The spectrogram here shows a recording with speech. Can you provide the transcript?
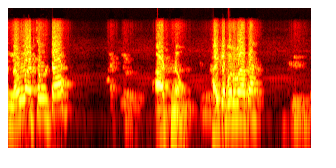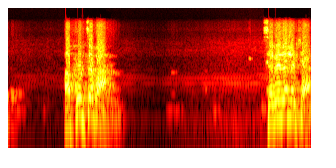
नऊ आठचा उलटा? आठ नऊ. आहे का बरोबर आता? हा पुढचं पहा. सगळेजण लक्षात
